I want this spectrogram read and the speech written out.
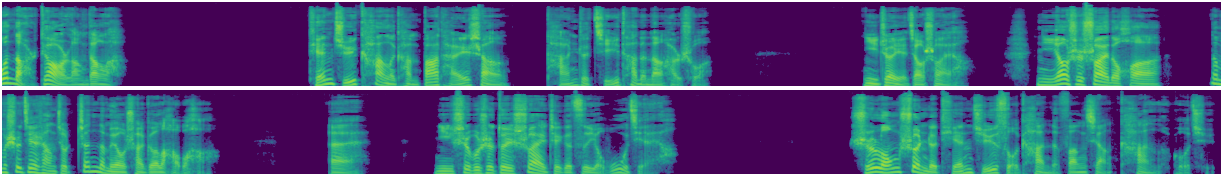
我哪儿吊儿郎当了？田菊看了看吧台上弹着吉他的男孩，说：“你这也叫帅啊？你要是帅的话，那么世界上就真的没有帅哥了，好不好？”哎，你是不是对“帅”这个字有误解呀？石龙顺着田菊所看的方向看了过去，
